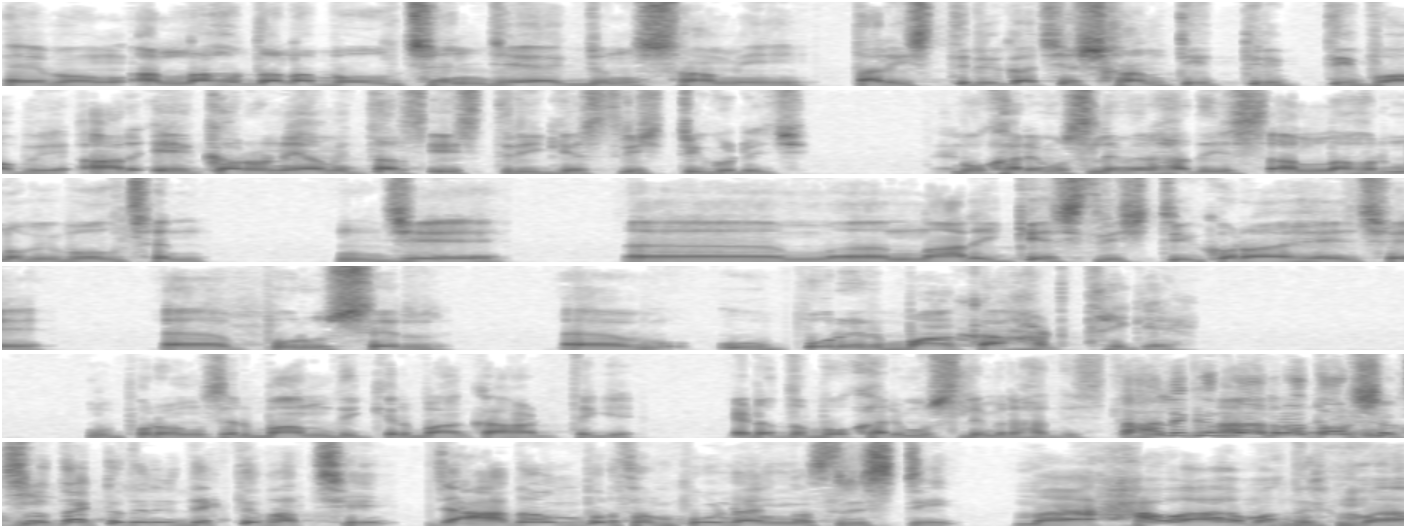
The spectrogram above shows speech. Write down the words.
এবং আল্লাহ তালা বলছেন যে একজন স্বামী তার স্ত্রীর কাছে শান্তি, তৃপ্তি পাবে আর এ কারণে আমি তার স্ত্রীকে সৃষ্টি করেছি। বোখারি মুসলিমের হাদিস আল্লাহর নবী বলছেন যে নারীকে সৃষ্টি করা হয়েছে পুরুষের উপরের বাঁকা হাট থেকে, উপর অংশের বাম দিকের বাঁকা হাট থেকে। এটা তো বোখারি মুসলিমের হাদিস। তাহলে কিন্তু আমরা দর্শক শ্রোতা একটা জিনিস দেখতে পাচ্ছি যে আদম প্রথম পূর্ণাঙ্গ সৃষ্টি মা হাওয়া আমাদের মা।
